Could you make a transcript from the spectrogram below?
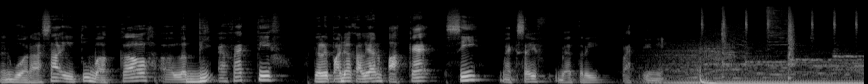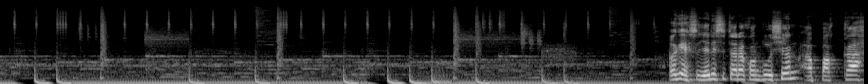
Dan gua rasa itu bakal uh, lebih efektif daripada kalian pakai si MagSafe Battery Pack ini. Oke, okay, jadi secara conclusion, apakah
